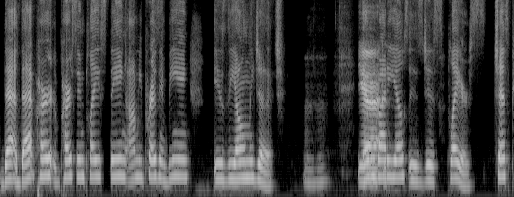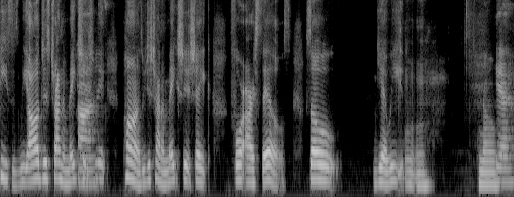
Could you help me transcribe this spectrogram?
that that per- person, place, thing, omnipresent being is the only judge. Mm-hmm. Yeah, everybody else is just players, chess pieces. We all just trying to make shit shake pawns. We just trying to make shit shake for ourselves. So yeah, we mm-mm. no. Yeah,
